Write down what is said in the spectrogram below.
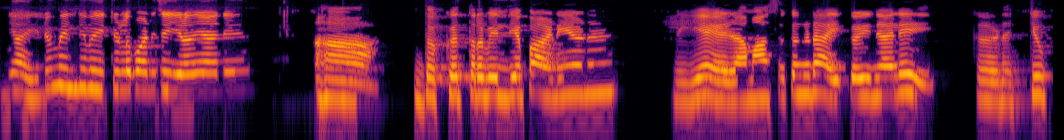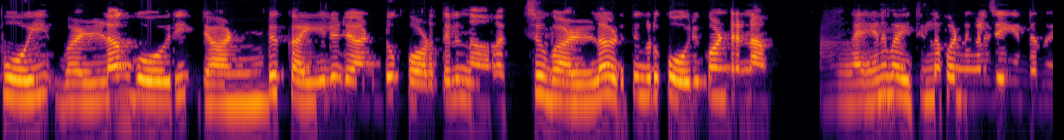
ഇനി അതിലും വലിയ വെയിറ്റുള്ള പണി ചെയ്യണം ഞാൻ. ആ ഇതൊക്കെ എത്ര വലിയ പണിയാണ്? നീ ഏഴാം മാസമൊക്കെ അങ്ങോട്ട് ആയിക്കഴിഞ്ഞാലേ കിണറ്റ് പോയി വെള്ളം കോരി രണ്ട് കയ്യിലും രണ്ട് കുടത്തിലും നിറച്ച് വെള്ളം എടുത്ത് ഇങ്ങോട്ട് കോരിക്കൊണ്ടിരണം. അങ്ങനെയാണ് വയറ്റിലുള്ള പെണ്ണുങ്ങൾ ചെയ്യേണ്ടത്.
